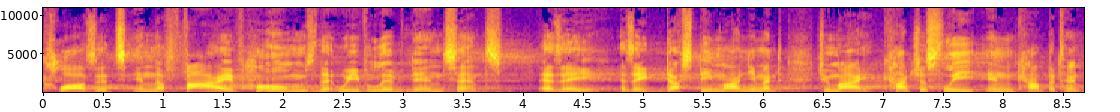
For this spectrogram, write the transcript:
closets in the five homes that we've lived in since as a, as a dusty monument to my consciously incompetent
